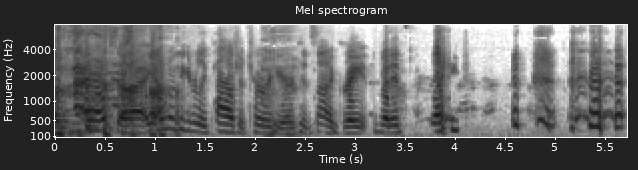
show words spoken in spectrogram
I hope so. I, I, don't know if you can really polish a turd here. It's not a great, but it's like. I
